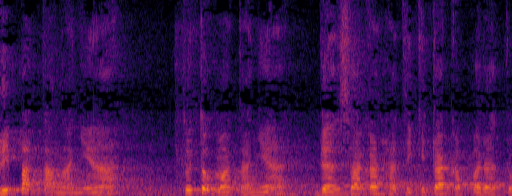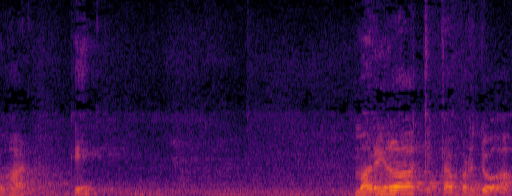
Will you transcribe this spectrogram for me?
lipat tangannya, tutup matanya dan serahkan hati kita kepada Tuhan. Oke? Marilah kita berdoa.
